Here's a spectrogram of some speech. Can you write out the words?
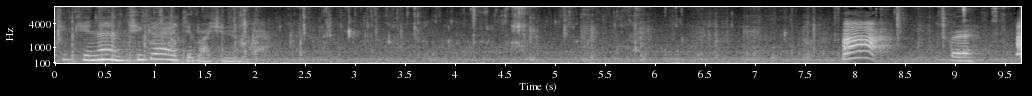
치킨은 튀겨야지 맛있는 거야 아! 왜? 아!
